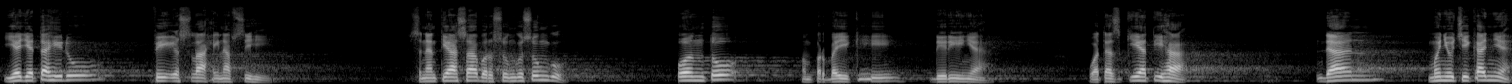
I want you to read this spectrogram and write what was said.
yajtahidu fi islahi nafsihi. Senantiasa bersungguh-sungguh untuk memperbaiki dirinya. Wa tazkiyatiha dan menyucikannya.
